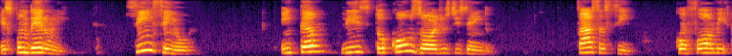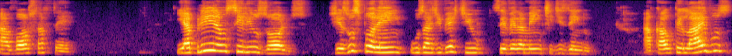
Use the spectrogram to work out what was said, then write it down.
Responderam-lhe: Sim, Senhor. Então lhes tocou os olhos, dizendo: Faça-se conforme a vossa fé. E abriram-se-lhe os olhos. Jesus, porém, os advertiu severamente, dizendo: Acautelai-vos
